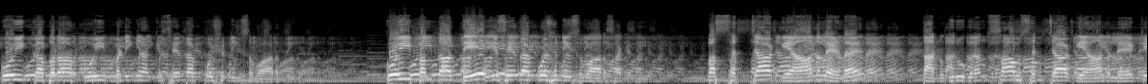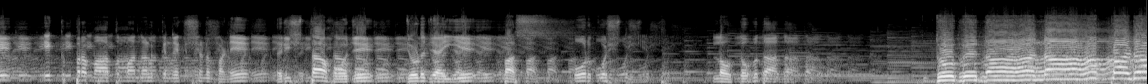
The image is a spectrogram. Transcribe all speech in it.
ਕੋਈ ਕਬਰਾਂ, ਕੋਈ ਮੜੀਆਂ ਕਿਸੇ ਦਾ ਕੁਝ ਨਹੀਂ ਸਵਾਰਦੀਆਂ। ਕੋਈ ਬੰਦਾ ਦੇ ਕਿਸੇ ਦਾ ਕੁਝ ਨਹੀਂ ਸਵਾਰ ਸਕਦੀ। ਬਸ ਸੱਚਾ ਗਿਆਨ ਲੈਣਾ ਹੈ। ਧੰਨ ਗੁਰੂ ਗ੍ਰੰਥ ਸਾਹਿਬ ਸੱਚਾ ਗਿਆਨ ਲੈ ਕੇ ਇੱਕ ਪ੍ਰਮਾਤਮਾ ਨਾਲ ਕਨੈਕਸ਼ਨ ਬਣੇ, ਰਿਸ਼ਤਾ ਹੋ ਜੇ, ਜੁੜ ਜਾਈਏ, ਬਸ, ਹੋਰ ਕੁਝ ਨਹੀਂ ਲਓ, ਦੁਬਦਾ ਨਾ ਪੜੋ ਦੁਬਦਾ ਨਾ ਪੜੋ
